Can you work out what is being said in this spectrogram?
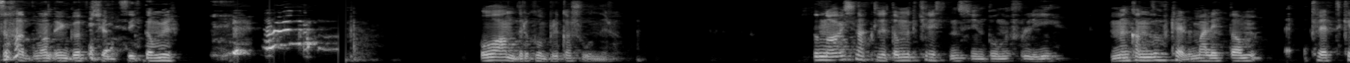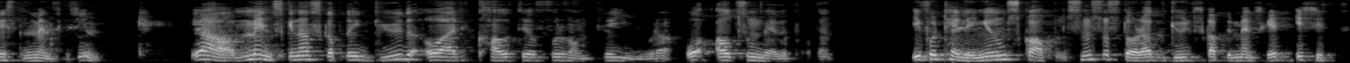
så hadde man unngått kjønnssykdommer. Og andre komplikasjoner. Så nå har vi snakket litt om et kristent syn på homofili, men kan du fortelle meg litt om et kristent menneskesyn? Ja, menneskene er skapt av Gud og er kalt til å forvandle jorda og alt som lever på den. I fortellingen om skapelsen så står det at Gud skapte mennesket i sitt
